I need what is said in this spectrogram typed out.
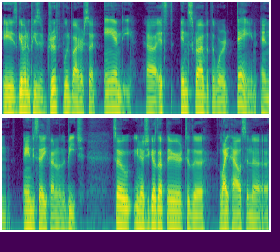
is given a piece of driftwood by her son Andy. Uh, it's inscribed with the word Dane, and Andy said he found it on the beach. So you know she goes out there to the lighthouse and uh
